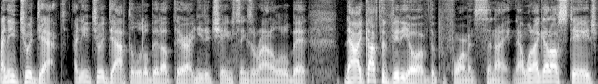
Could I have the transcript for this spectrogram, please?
I need to adapt. I need to adapt a little bit up there. I need to change things around a little bit. Now I got the video of the performance tonight. Now when I got off stage,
